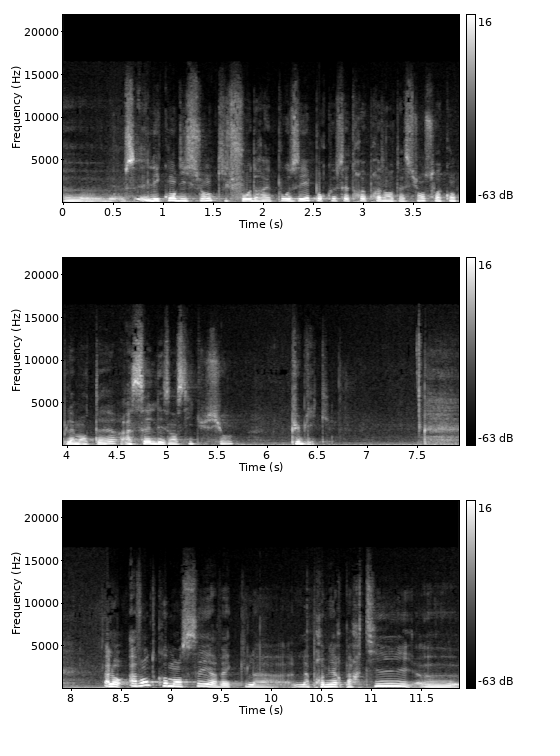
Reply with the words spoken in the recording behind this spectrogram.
les conditions qu'il faudrait poser pour que cette représentation soit complémentaire à celle des institutions publiques. Alors, avant de commencer avec la, première partie, euh,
